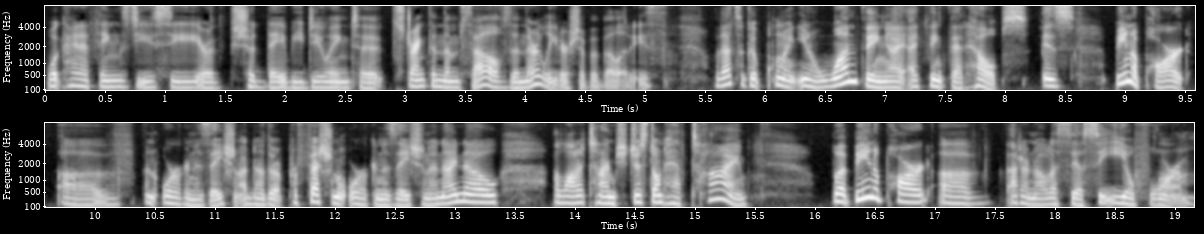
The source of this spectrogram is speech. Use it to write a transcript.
what kind of things do you see or should they be doing to strengthen themselves and their leadership abilities? Well, that's a good point. You know, one thing I, I think that helps is being a part of an organization, another professional organization. And I know a lot of times you just don't have time, but being a part of, I don't know, let's say a CEO forum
